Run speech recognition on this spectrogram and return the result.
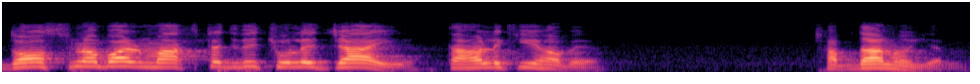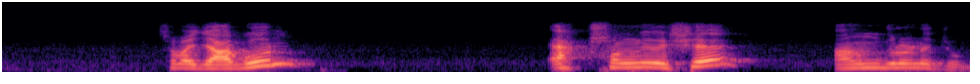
দশ নম্বর মার্কসটা যদি চলে যায়, তাহলে কি হবে? সাবধান হয়ে যান। সবাই জাগুন। একসঙ্গে এসে আন্দোলনে যোগ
